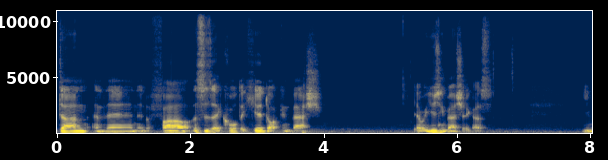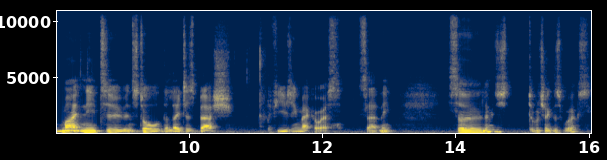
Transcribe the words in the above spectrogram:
Done, and then in the file, this is a, called a here doc in bash. Yeah, we're using bash here, guys. You might need to install the latest bash if you're using Mac OS, sadly. So let me just double check this works.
